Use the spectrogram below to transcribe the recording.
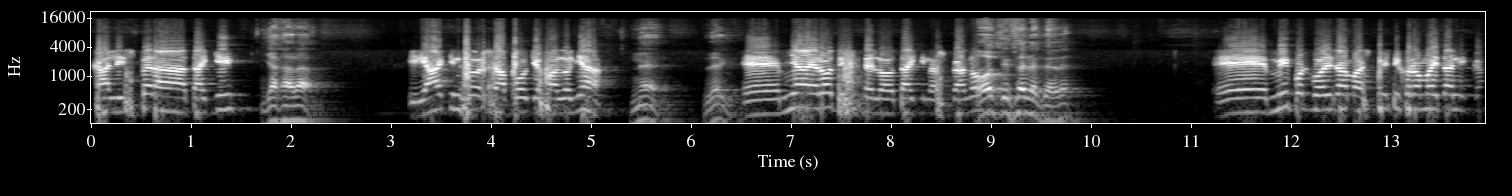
Καλησπέρα Τάκη. Για χαρά. Η Άκυνθος από Κεφαλονιά. Ναι. Λέγε. Ε, μια ερώτηση θέλω Τάκη να σου κάνω. Ό,τι θέλετε ρε. Ε, μήπως μπορείς να μας πεις τι χρώμα ήταν η κα-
